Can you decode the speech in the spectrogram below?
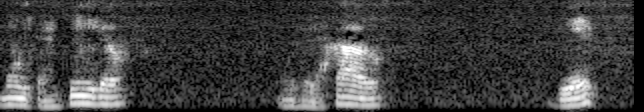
muy tranquilo, muy relajado. 10.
